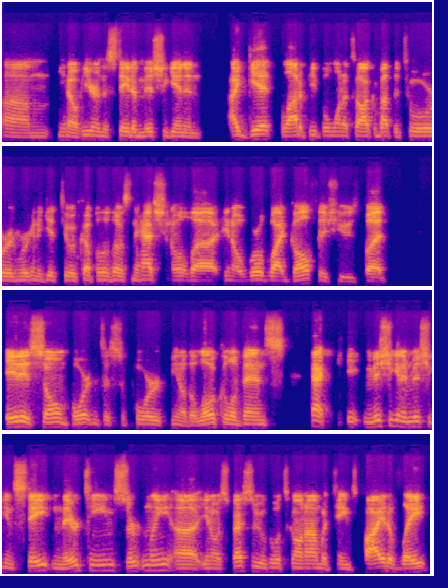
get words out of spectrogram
um, you know, here in the state of Michigan and I get a lot of people want to talk about the tour, and we're going to get to a couple of those national, uh, you know, worldwide golf issues. But it is so important to support, you know, the local events. Heck, Michigan and Michigan State and their teams certainly, uh, you know, especially with what's going on with James Piot of late,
